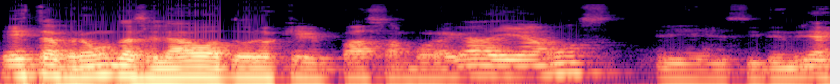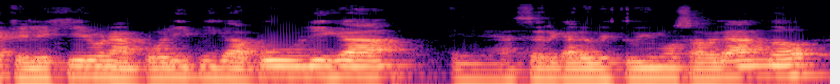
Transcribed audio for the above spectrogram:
Esta pregunta se la hago a todos los que pasan por acá, digamos. si tendrías que elegir una política pública acerca de lo que estuvimos hablando,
